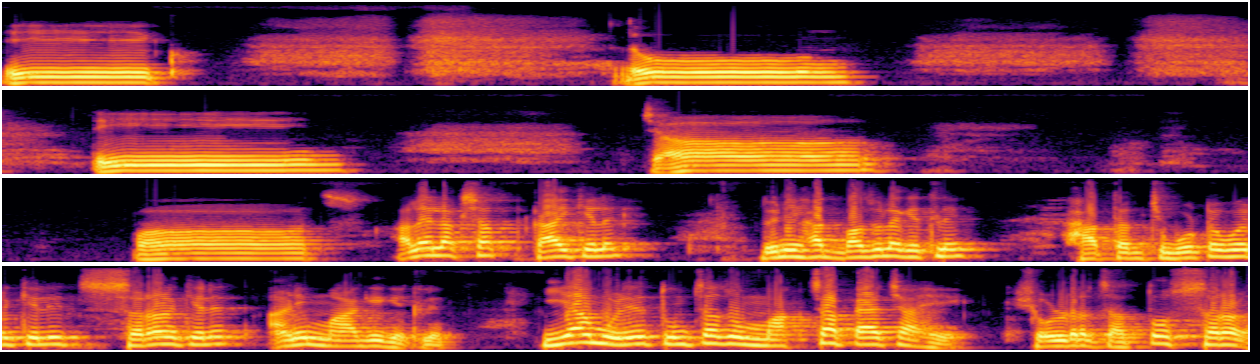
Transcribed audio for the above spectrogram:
एक दोन तीन चार पाच. आलंय लक्षात? काय केलंय? दोन्ही हात बाजूला घेतले. हातांची बोटं वर केलीत सरळ केलेत आणि मागे घेतलेत. यामुळे तुमचा जो मागचा पॅच आहे शोल्डरचा तो सरळ.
